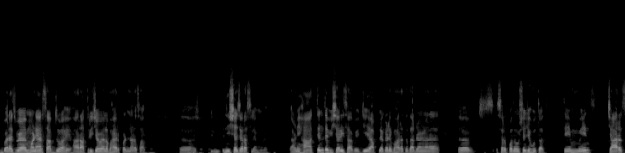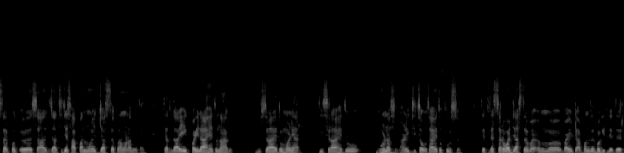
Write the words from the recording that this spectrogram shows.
बऱ्याच वेळा मण्यार साप जो आहे हा रात्रीच्या वेळेला बाहेर पडणारा साप आहे. निशाचर असल्यामुळे. आणि हा अत्यंत विषारी साप आहे. जे आपल्याकडे भारतात आढळणाऱ्या अ, सर्पदंश जे होतात ते मेन चार सर्प सा जातीच्या सापांमुळे जास्त प्रमाणात होतात. त्यातला एक पहिला आहे तो नाग दुसरा आहे तो मण्यार तिसरा आहे तो घोणस आणि ती चौथा आहे तो फुरस. त्यातल्या सर्वात जास्त बाईट आपण जर बघितले तर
